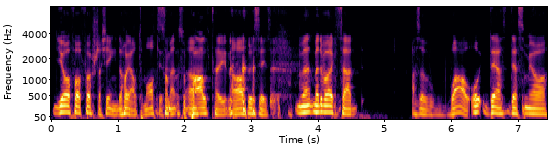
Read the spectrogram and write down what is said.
jag får första king, det har jag automatiskt. som, men, så på ja. allt här inne. Ja, precis. Men, men det var verkligen så här, alltså wow. Och det, det som jag,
